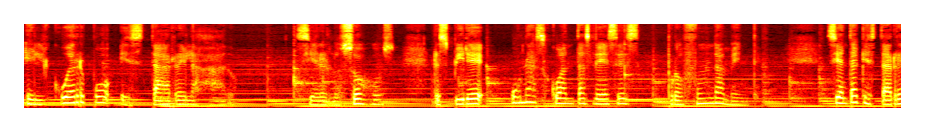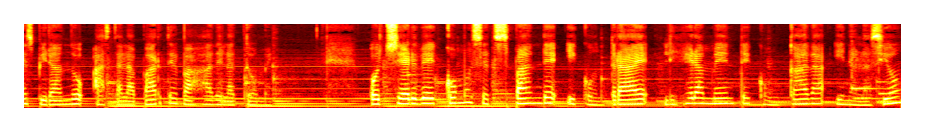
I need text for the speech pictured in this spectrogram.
el cuerpo está relajado. Cierre los ojos, respire unas cuantas veces profundamente. Sienta que está respirando hasta la parte baja del abdomen. Observe cómo se expande y contrae ligeramente con cada inhalación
